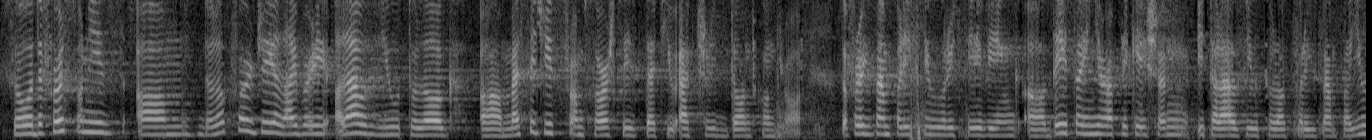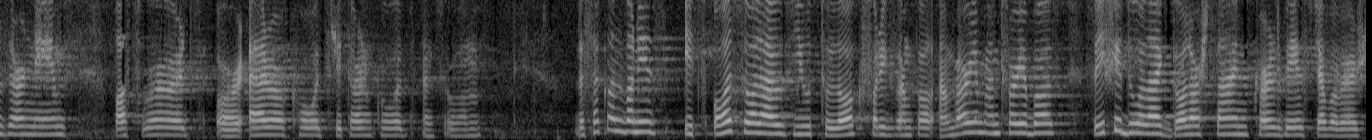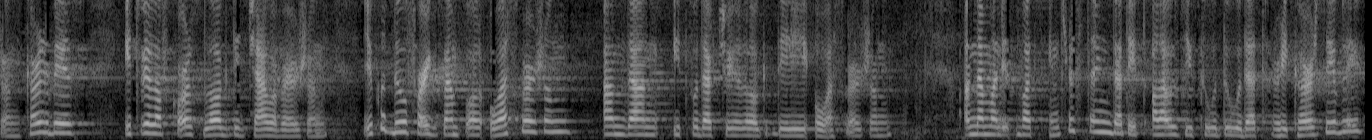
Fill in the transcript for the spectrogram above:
So the first one is um, the Log4j library allows you to log uh, messages from sources that you actually don't control. So for example, if you're receiving uh, data in your application, it allows you to log, for example, usernames, passwords, or error codes, return codes, and so on. The second one is it also allows you to log, for example, environment variables. So if you do like dollar sign, curly base, Java version, curly base, it will, of course, log the Java version. You could do, for example, OS version, and then it would actually log the OS version. And then what's interesting that it allows you to do that recursively.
